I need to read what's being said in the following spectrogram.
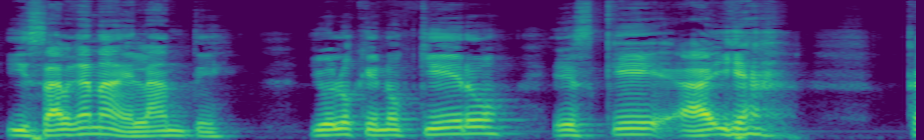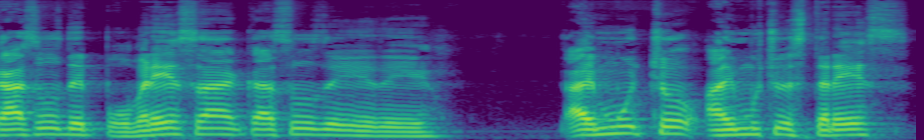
y salgan adelante. Yo lo que no quiero es que haya casos de pobreza, casos de, de hay mucho, hay mucho estrés,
